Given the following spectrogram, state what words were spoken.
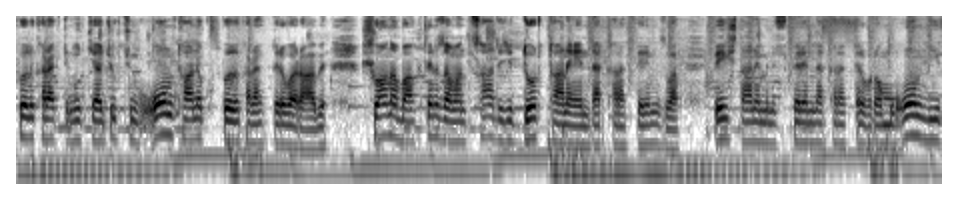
kupalı karakterine ihtiyacı yok çünkü 10 tane kupalı karakteri var abi. Şu ana baktığınız zaman sadece 4 tane ender karakterimiz var. 5 tane böyle süper ender karakter var ama 11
